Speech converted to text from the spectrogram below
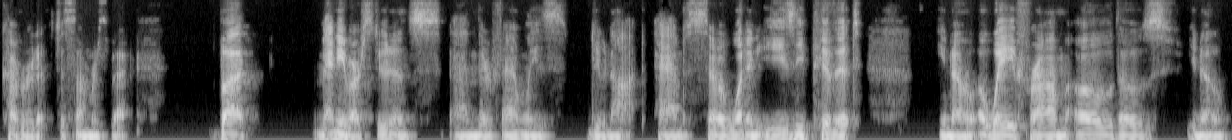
covered to some respect. But many of our students and their families do not. And so what an easy pivot you know, away from, oh, those, you know,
